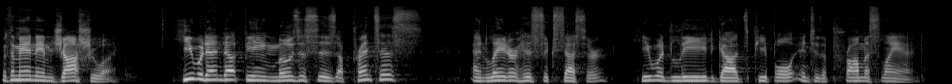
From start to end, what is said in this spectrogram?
with a man named Joshua. He would end up being Moses' apprentice and later his successor. He would lead God's people into the promised land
